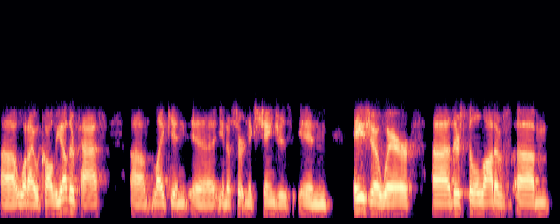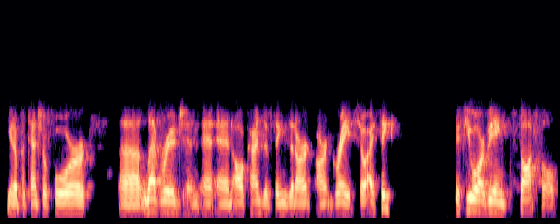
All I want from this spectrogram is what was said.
uh, what I would call the other path, um, like in, uh, you know, certain exchanges in Asia where there's still a lot of, um, you know, potential for uh, leverage and, and, and all kinds of things that aren't aren't great. So I think if you are being thoughtful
